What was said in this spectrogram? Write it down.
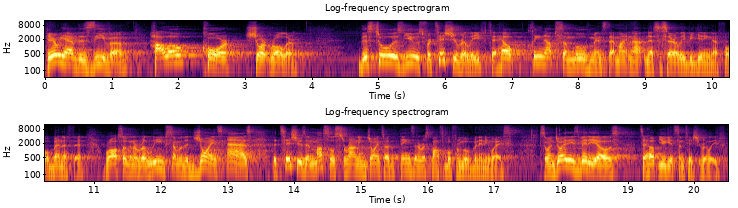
Here we have the Ziva Hollow Core Short Roller. This tool is used for tissue relief to help clean up some movements that might not necessarily be getting their full benefit. We're also going to relieve some of the joints as the tissues and muscles surrounding joints are the things that are responsible for movement anyways. So enjoy these videos to help you get some tissue relief.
